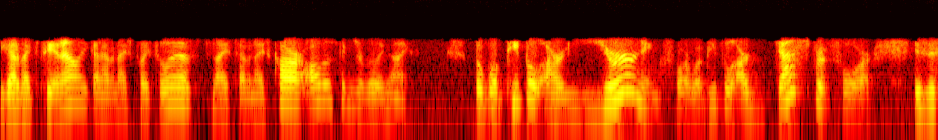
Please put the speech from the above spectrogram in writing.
You got to make the P&L. You got to have a nice place to live. It's nice to have a nice car. All those things are really nice. But what people are yearning for, what people are desperate for, is this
